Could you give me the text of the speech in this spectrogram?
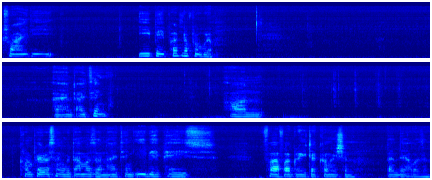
Try the eBay partner program. And I think on comparison with Amazon, I think eBay pays far far greater commission than the Amazon.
